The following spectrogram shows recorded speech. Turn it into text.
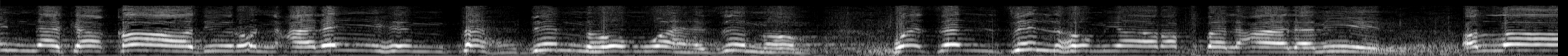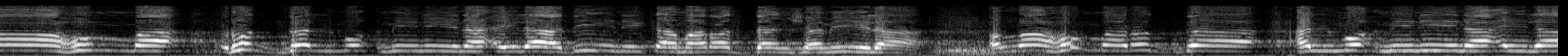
إنك قادر عليهم فاهدمهم واهزمهم وزلزلهم يا رب العالمين. اللهم رد المؤمنين إلى دينك مردا جميلا. اللهم رد المؤمنين إلى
